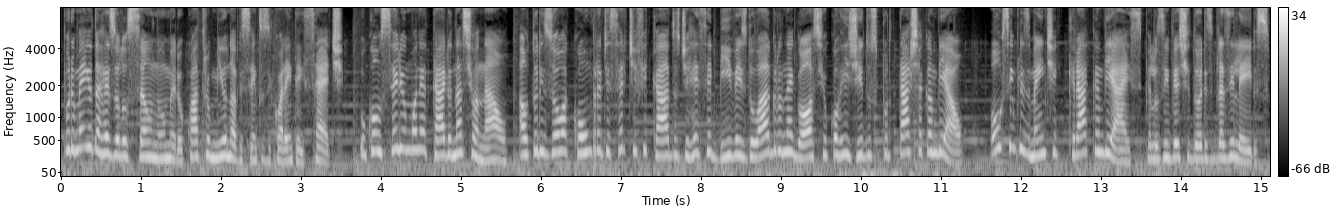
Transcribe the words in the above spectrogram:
Por meio da Resolução número 4947, o Conselho Monetário Nacional autorizou a compra de certificados de recebíveis do agronegócio corrigidos por taxa cambial, ou simplesmente CRA cambiais, pelos investidores brasileiros,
